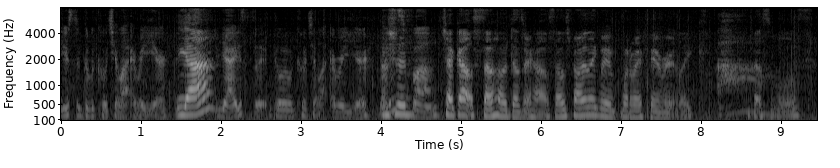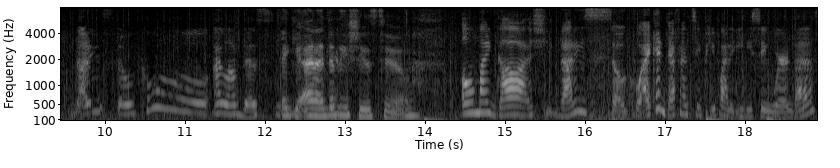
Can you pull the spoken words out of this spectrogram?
used to go to Coachella every year. yeah. Yeah, I used to go to Coachella every year. That You is should- fun. Check out Soho Desert House. That was probably like my, one of my favorite like Ah, festivals. That is so cool. I love this. Thank you. And I did these shoes too. Oh my gosh, that is so cool. I can definitely see people at EDC wear this.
